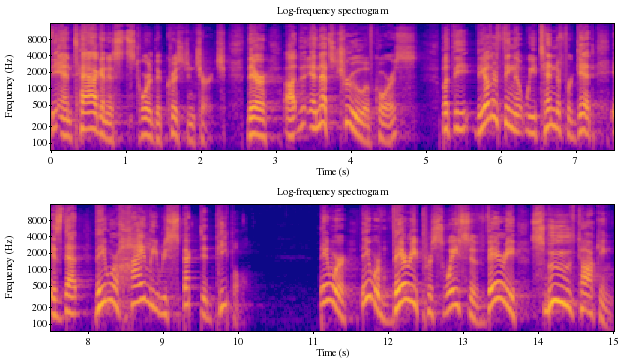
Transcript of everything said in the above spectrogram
the antagonists toward the Christian church. They're, uh, and that's true, of course. But the, the other thing that we tend to forget is that they were highly respected people. They were, they were very persuasive, very smooth talking,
